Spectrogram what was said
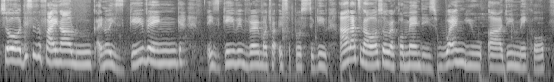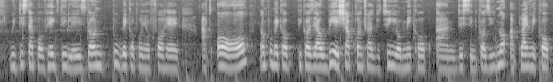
So this is the final look. I know it's giving is giving very much what it's supposed to give. Another thing I also recommend is when you are doing makeup with this type of HD lace, don't put makeup on your forehead at all. Don't put makeup because there will be a sharp contrast between your makeup and this thing because you not apply makeup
